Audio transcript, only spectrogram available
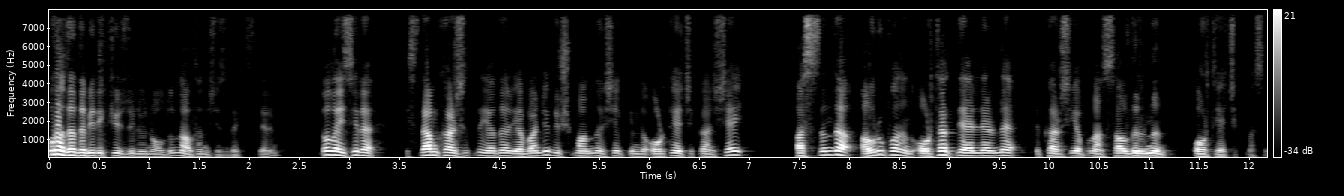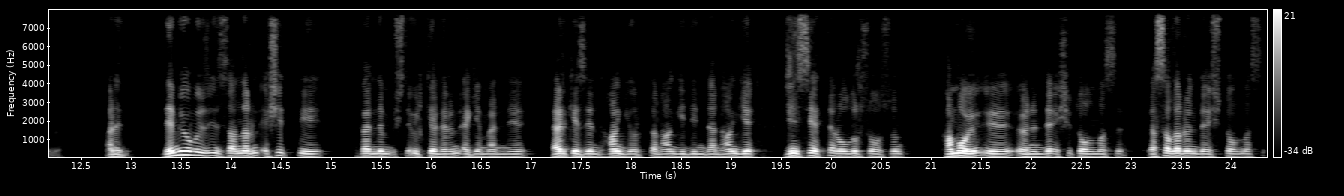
Burada da bir ikiyüzlülüğün olduğunun altını çizmek isterim. Dolayısıyla İslam karşıtlığı ya da yabancı düşmanlığı şeklinde ortaya çıkan şey aslında Avrupa'nın ortak değerlerine karşı yapılan saldırının ortaya çıkmasıdır. Hani demiyor muyuz insanların eşitliği, efendim işte ülkelerin egemenliği, herkesin hangi ırktan, hangi dinden, hangi cinsiyetten olursa olsun kamuoyu e, önünde eşit olması, yasalar önünde eşit olması.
